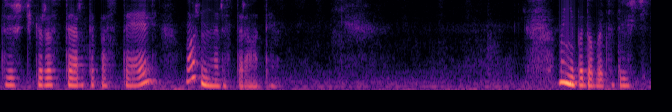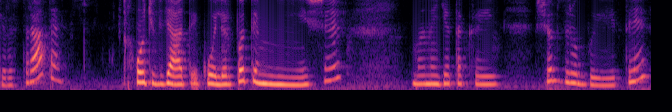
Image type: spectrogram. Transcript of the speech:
трішечки розтерти пастель, можна не розтирати. Мені подобається трішечки розтирати. Хочу взяти колір потемніше. У мене є такий, щоб зробити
